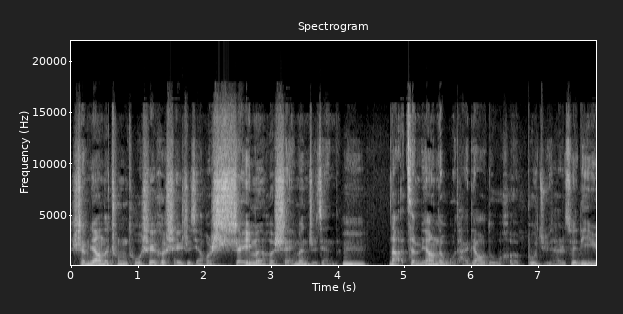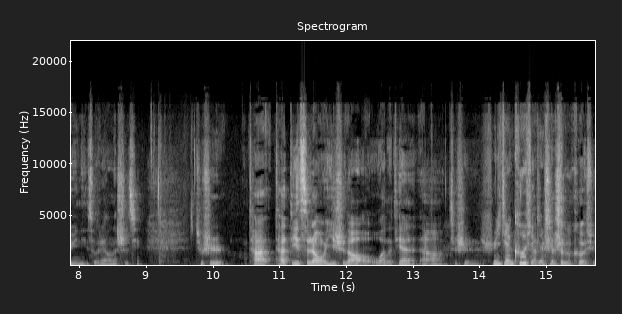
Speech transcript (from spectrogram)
什么样的冲突，谁和谁之间，或者谁们和谁们之间的，嗯那怎么样的舞台调度和布局才是最利于你做这样的事情？就是他，他第一次让我意识到，我的天啊，就是是一件科学的事这事是个科学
